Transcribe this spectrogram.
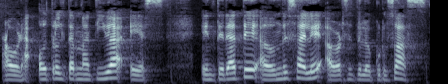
Ahora, otra alternativa es entérate a dónde sale a ver si te lo cruzás.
